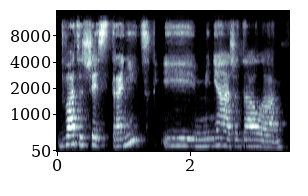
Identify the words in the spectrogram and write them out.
26 страниц, и меня ожидала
